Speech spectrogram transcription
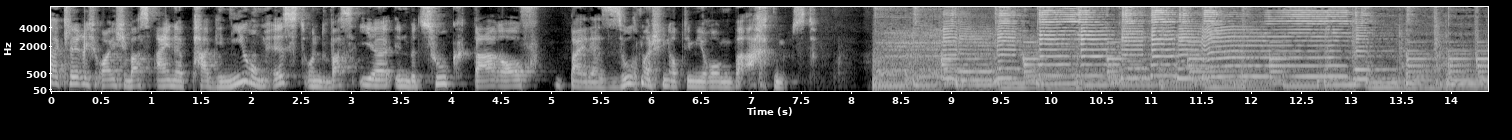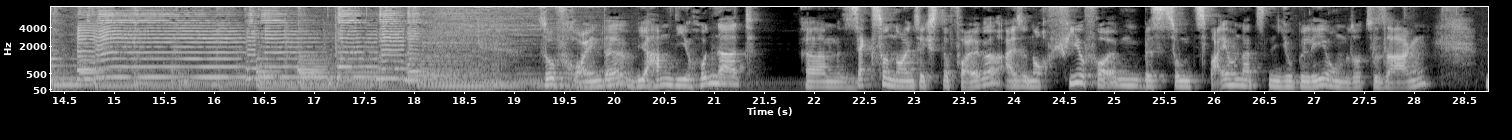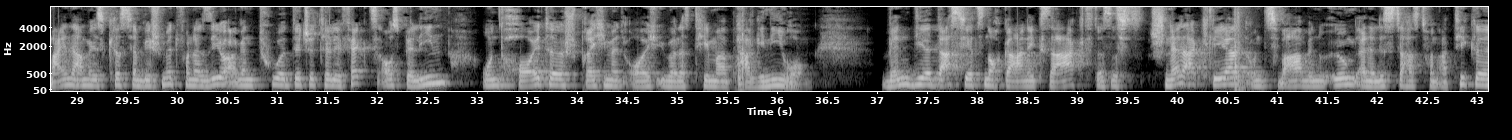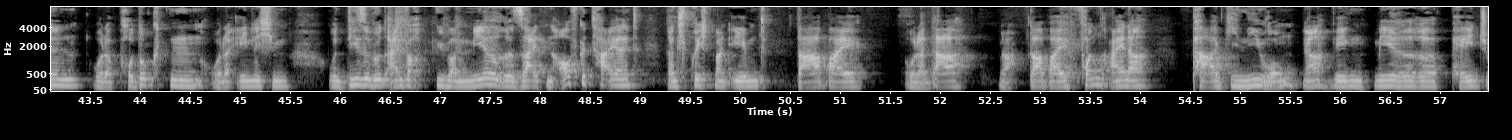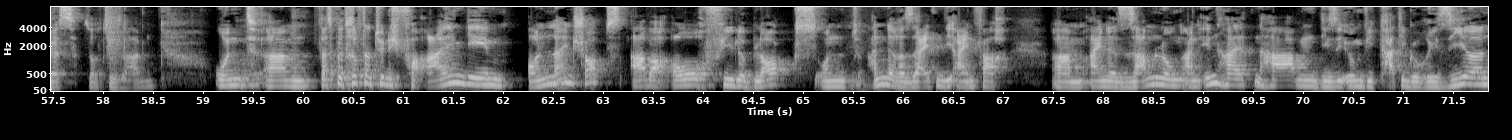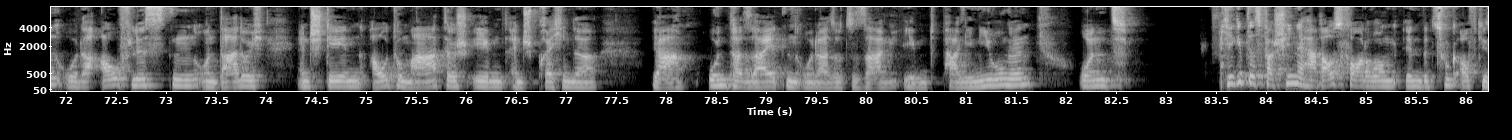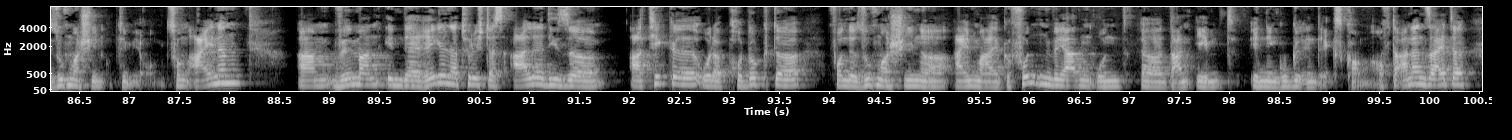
Heute erkläre ich euch, was eine Paginierung ist und was ihr in Bezug darauf bei der Suchmaschinenoptimierung beachten müsst. So, Freunde, wir haben die 196. Folge, also noch vier Folgen bis zum 200. Jubiläum sozusagen. Mein Name ist Christian B. Schmidt von der SEO-Agentur Digital Effects aus Berlin und heute spreche ich mit euch über das Thema Paginierung. Wenn dir das jetzt noch gar nichts sagt, das ist schnell erklärt und zwar, wenn du irgendeine Liste hast von Artikeln oder Produkten oder ähnlichem und diese wird einfach über mehrere Seiten aufgeteilt, dann spricht man eben dabei oder da, ja, dabei von einer Paginierung, ja, wegen mehrere Pages sozusagen. Und ähm, das betrifft natürlich vor allem dem Online-Shops, aber auch viele Blogs und andere Seiten, die einfach ähm, eine Sammlung an Inhalten haben, die sie irgendwie kategorisieren oder auflisten und dadurch entstehen automatisch eben entsprechende ja, Unterseiten oder sozusagen eben Paginierungen. Und hier gibt es verschiedene Herausforderungen in Bezug auf die Suchmaschinenoptimierung. Zum einen ähm, will man in der Regel natürlich, dass alle diese Artikel oder Produkte von der Suchmaschine einmal gefunden werden und äh, dann eben in den Google-Index kommen. Auf der anderen Seite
